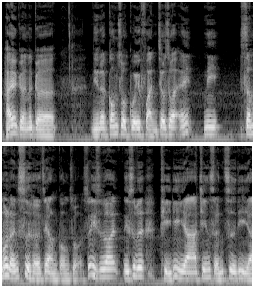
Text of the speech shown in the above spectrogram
还有一个那个你的工作规范，就是说，诶，你什么人适合这样工作？所以是说，你是不是体力呀、精神、智力呀、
